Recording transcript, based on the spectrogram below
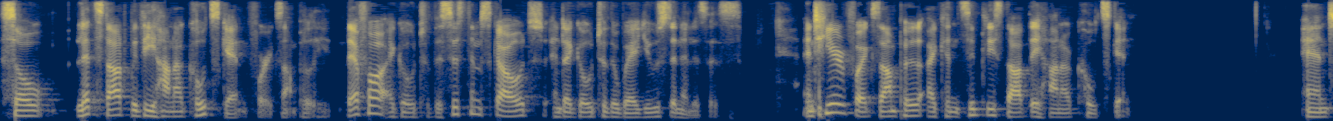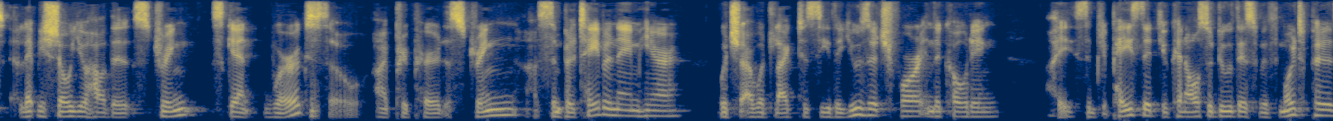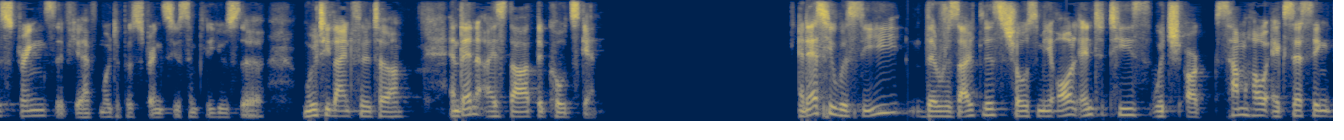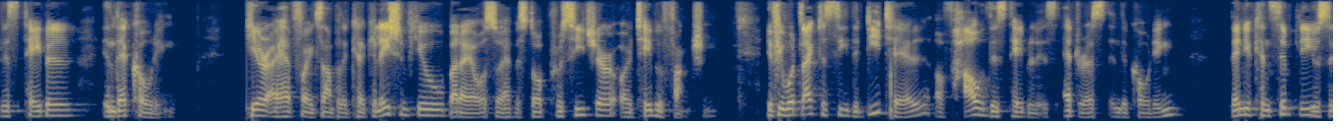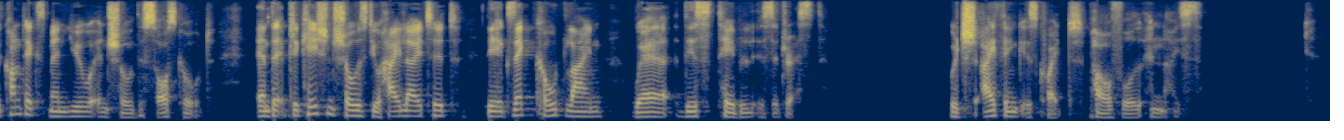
So let's start with the HANA code scan, for example. Therefore, I go to the System Scout and I go to the Where Used analysis. And here, for example, I can simply start the HANA code scan. And let me show you how the string scan works. So I prepared a string, a simple table name here, which I would like to see the usage for in the coding. I simply paste it. You can also do this with multiple strings. If you have multiple strings, you simply use the multi-line filter. And then I start the code scan. And as you will see, the result list shows me all entities which are somehow accessing this table in their coding. Here I have, for example, a calculation view, but I also have a stored procedure or a table function. If you would like to see the detail of how this table is addressed in the coding, then you can simply use the context menu and show the source code. And the application shows you highlighted the exact code line where this table is addressed, which I think is quite powerful and nice.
